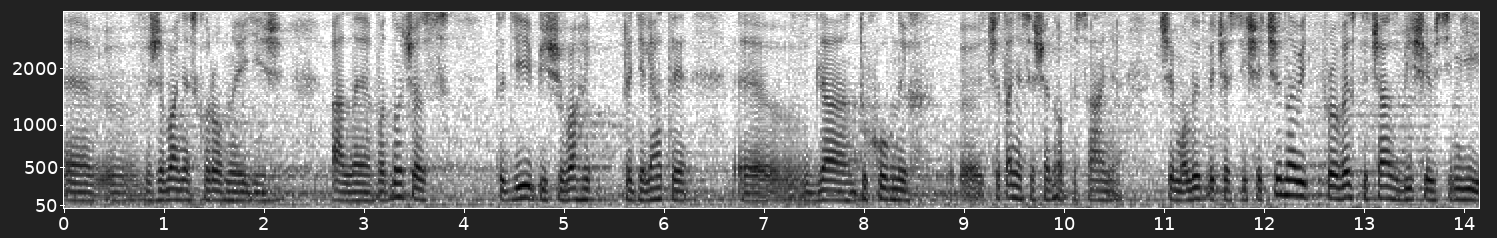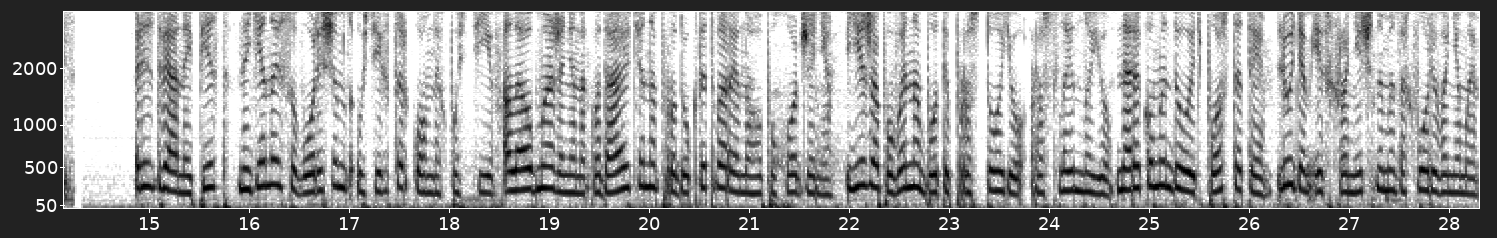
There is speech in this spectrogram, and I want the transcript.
е, вживання скоромної їжі, але водночас тоді більше уваги приділяти е, для духовних читання священного писання, чи молитви частіше, чи навіть провести час більше в сім'ї. Різдвяний піст не є найсуворішим з усіх церковних постів, але обмеження накладаються на продукти тваринного походження. Їжа повинна бути простою, рослинною. Не рекомендують постити людям із хронічними захворюваннями,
